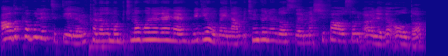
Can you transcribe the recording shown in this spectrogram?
Aldık kabul ettik diyelim. Kanalımın bütün abonelerine, videomu beğenen bütün gönül dostlarıma şifa olsun öyle de oldu.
